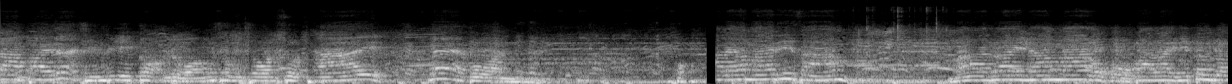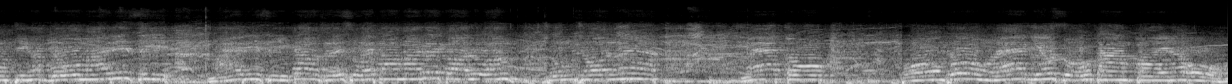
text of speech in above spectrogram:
ตามไปและชิมีเกาะหลวงชุมชนสุดท้าย แม่บวนมาแล้วไม้ที่สามมาไล่นำมาโอ้โหมาไล่นี่ต้องยอมจริงครับดูไม้ที่สี่ไม้ที่สี่เก้าสวยๆตามมาด้วยเกาะหลวง ชุมชนแม่แม่ตู โป่งพุ่งและเกี้ยวสูงตามไปนะโอ้โห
